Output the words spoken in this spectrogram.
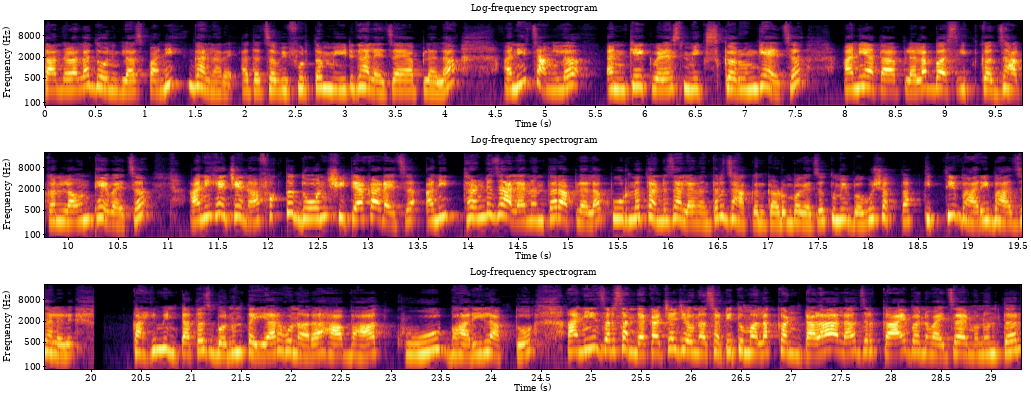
तांदळाला दोन ग्लास पाणी घालणार आहे. आता चवीपुरतं मीठ घालायचं आहे आपल्याला आणि चांगलं आणखी एक वेळेस मिक्स करून घ्यायचं आणि आता आपल्याला बस इतकं झाकण लावून ठेवायचं आणि ह्याचे ना फक्त दोन शिट्या काढायचं आणि थंड झाल्यानंतर आपल्याला पूर्ण थंड झाल्यानंतर झाकण काढून बघायचं. तुम्ही बघू शकता किती भारी भात झालेले काही मिनिटातच बनून तयार होणारा हा भात खूप भारी लागतो. आणि जर संध्याकाळच्या जेवणासाठी तुम्हाला कंटाळा आला जर काय बनवायचं आहे म्हणून तर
